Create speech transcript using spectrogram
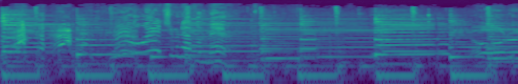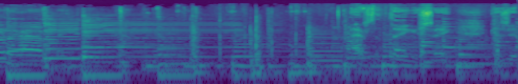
Man, why ain't you never married? Don't have me. That's the thing, you see, because it.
